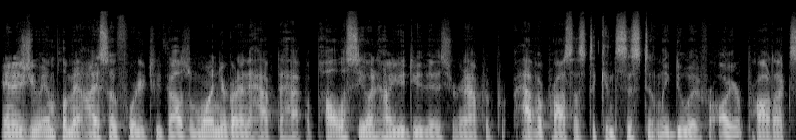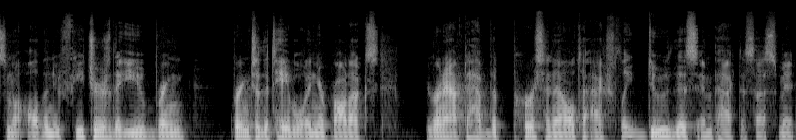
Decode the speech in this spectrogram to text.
And as you implement ISO 42001, you're going to have to have a policy on how you do this. You're going to have to have a process to consistently do it for all your products and all the new features that you bring bring to the table in your products. You're going to have to have the personnel to actually do this impact assessment.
